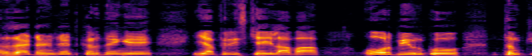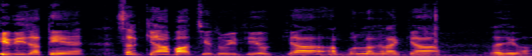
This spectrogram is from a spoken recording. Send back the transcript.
रेड हैंडेड कर देंगे, या फिर इसके अलावा और भी उनको धमकी दी जाती है। सर, क्या बातचीत हुई थी और क्या आपको लग रहा है, क्या रहेगा?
